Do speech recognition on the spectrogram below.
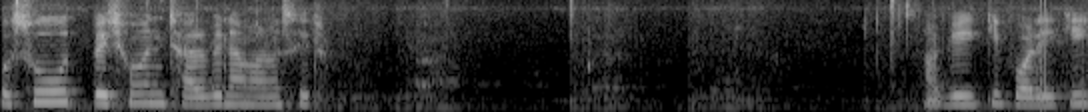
ওষুধ, পেছন, ছাড়বে না মানুষের। আগেই কি, পরে কি?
